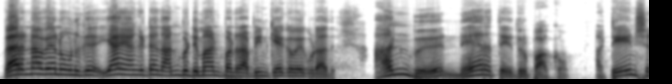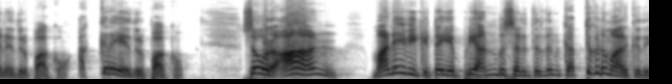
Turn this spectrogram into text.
வேற என்ன வேணும் உனக்கு? ஏன் என்கிட்ட அந்த அன்பு டிமாண்ட் பண்ணுற அப்படின்னு கேட்கவே கூடாது. அன்பு நேரத்தை எதிர்பார்க்கும். அட்டென்ஷன் எதிர்பார்க்கும். அக்கறை எதிர்பார்க்கும். ஸோ ஒரு ஆண் மனைவி கிட்ட எப்படி அன்பு செலுத்துறதுன்னு கற்றுக்கணுமா இருக்குது?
